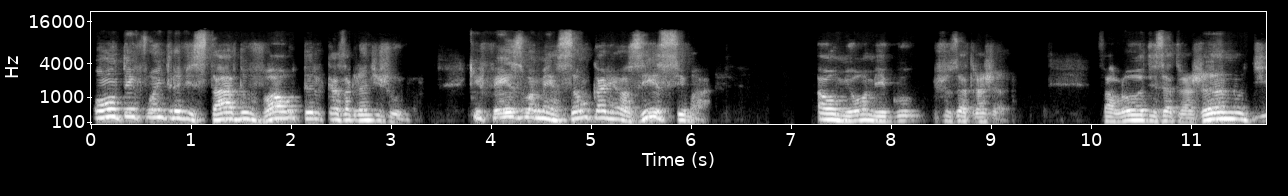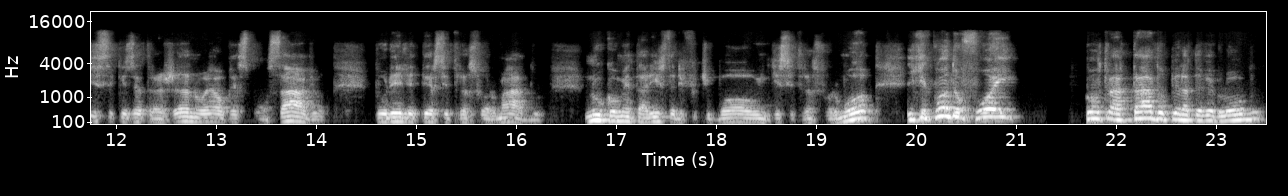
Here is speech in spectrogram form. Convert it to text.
ontem foi entrevistado Walter Casagrande Júnior, que fez uma menção carinhosíssima ao meu amigo José Trajano. Falou de Zé Trajano, disse que Zé Trajano é o responsável por ele ter se transformado no comentarista de futebol em que se transformou, e que quando foi contratado pela TV Globo,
